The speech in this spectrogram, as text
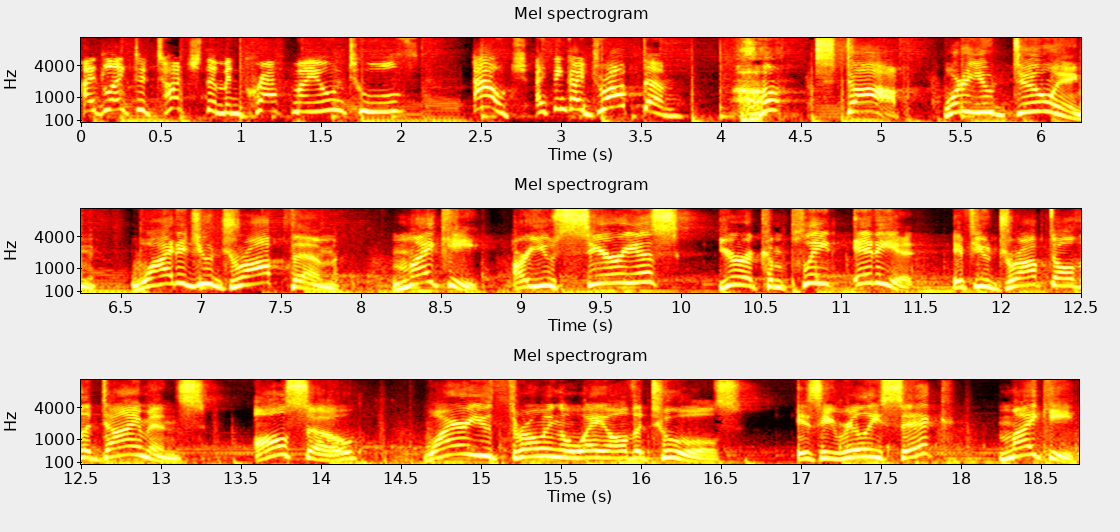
I'd like to touch them and craft my own tools. Ouch, I think I dropped them. Huh? Stop! What are you doing? Why did you drop them? Mikey, are you serious? You're a complete idiot if you dropped all the diamonds. Also, why are you throwing away all the tools? Is he really sick? Mikey,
